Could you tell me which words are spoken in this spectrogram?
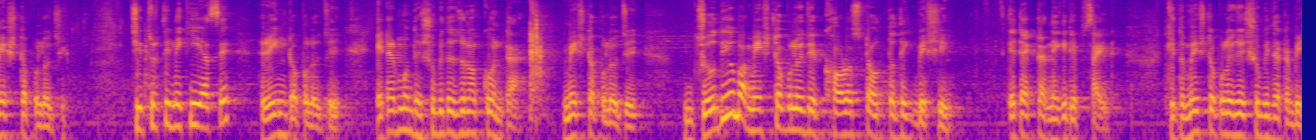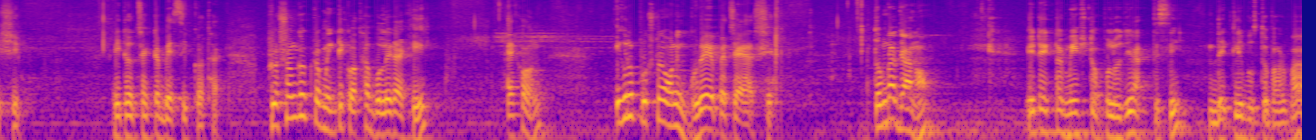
মেশ টপোলজি চিত্র তিনে কি আছে? রিং টপোলজি এটার মধ্যে সুবিধাজনক কোনটা? মেশ টপোলজি যদিও বা মেশ টপোলজির খরচটা অত্যধিক বেশি, এটা একটা নেগেটিভ সাইড কিন্তু মেশ টপোলজির সুবিধাটা বেশি। এটা হচ্ছে একটা বেসিক কথা। প্রসঙ্গক্রমে একটি কথা বলে রাখি। এখন, এগুলো প্রশ্ন অনেক ঘুরে পেঁচায় আসে। তোমরা জানো, এটা একটা মেশ টপোলজি আঁকতেছি, দেখলেই বুঝতে পারবা।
